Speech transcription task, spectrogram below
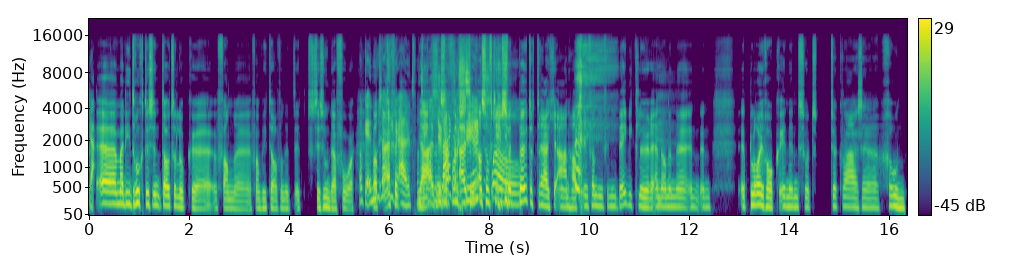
Ja. Uh, maar die droeg dus een total look uh, van, van Vito van het, het seizoen daarvoor. Oké, okay, en hoe zag hij eruit? Want ja, het eruit alsof hij een soort peutertruitje aan had. in van die, van die babykleuren. En dan een, een, een, een plooirok in een soort turquoise groen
